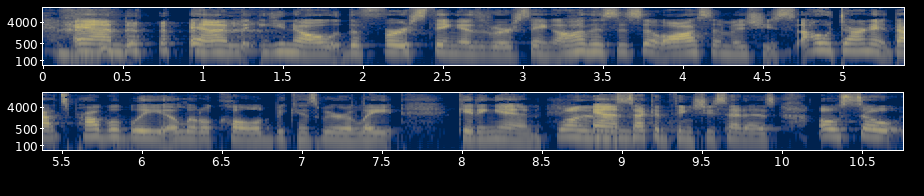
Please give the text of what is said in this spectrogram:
and and you know the first thing as we're saying oh this is so awesome is she's oh darn it that's probably a little cold because we were late getting in Well, and, and the second thing she said is, "Oh, so."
